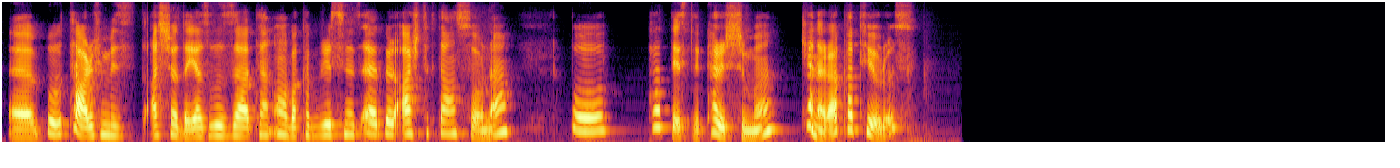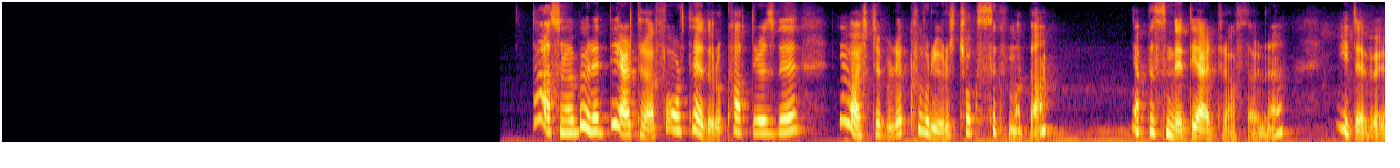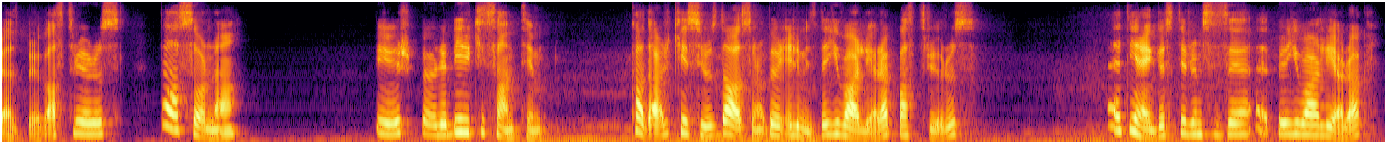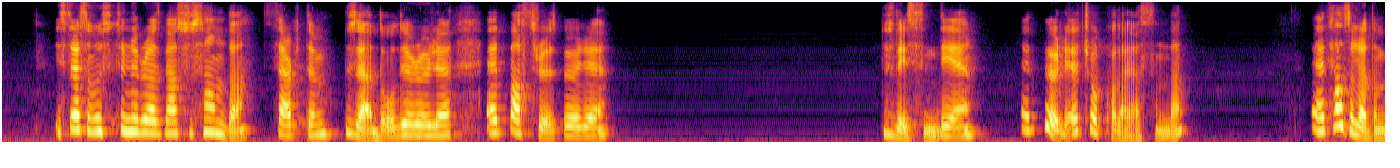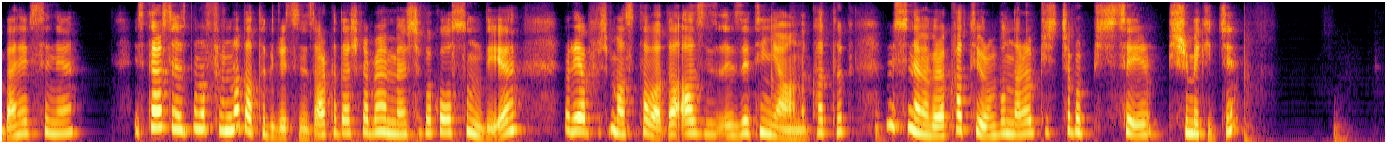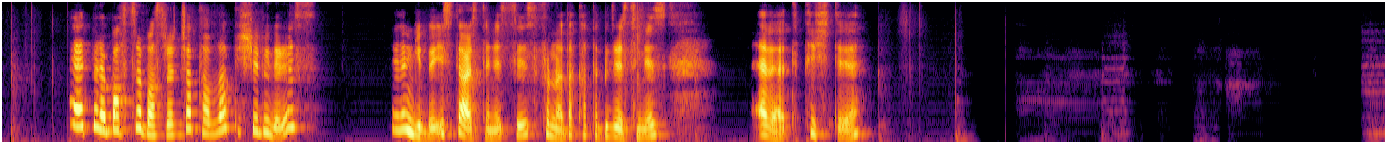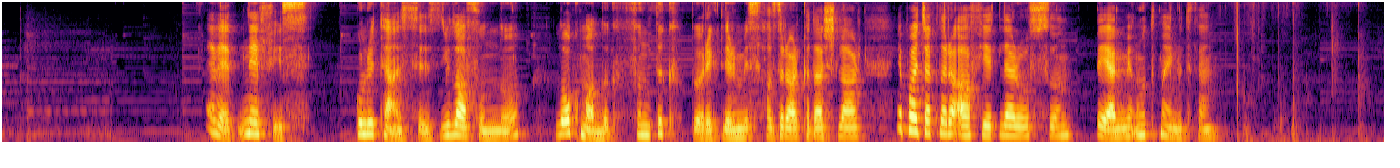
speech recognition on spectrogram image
ee, bu tarifimiz aşağıda yazılı zaten. Ona bakabilirsiniz. Evet böyle açtıktan sonra bu patatesli karışımı kenara katıyoruz. Daha sonra böyle diğer tarafı ortaya doğru katlıyoruz ve yavaşça böyle kıvırıyoruz çok sıkmadan. Yapısın diye diğer taraflarını iyice biraz böyle bastırıyoruz. Daha sonra bir böyle 1-2 santim kadar kesiyoruz. Daha sonra böyle elimizde yuvarlayarak bastırıyoruz. Evet yine gösteririm size. Evet, böyle yuvarlayarak. İstersen üstüne biraz ben susam da serptim. Güzel de oluyor öyle. Evet bastırıyoruz böyle. Düzleşsin diye. Evet böyle çok kolay aslında. Evet hazırladım ben hepsini. İsterseniz bunu fırına da atabilirsiniz. Arkadaşlar ben hemen olsun diye böyle yapışmaz tavada az zeytinyağını katıp üstüne böyle katıyorum. Bunları piş, çabuk pişir, pişirmek için. Evet böyle bastıra bastıra çatalla pişirebiliriz. Dediğim gibi isterseniz siz fırına da katabilirsiniz. Evet pişti. Evet nefis, glutensiz, yulaf unlu, lokmalık, fındık böreklerimiz hazır arkadaşlar. Yapacakları afiyetler olsun. Beğenmeyi unutmayın lütfen.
